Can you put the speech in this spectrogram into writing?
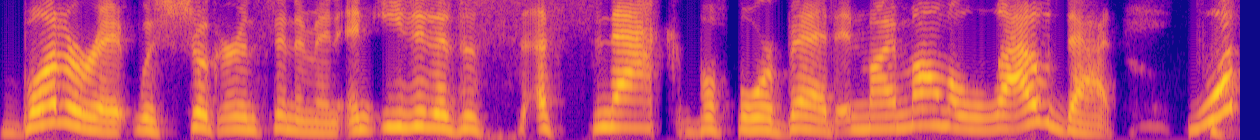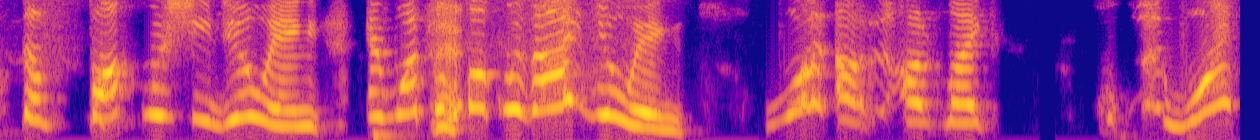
butter it with sugar and cinnamon and eat it as a, a, snack before bed. And my mom allowed that. What the fuck was she doing? And what the fuck was I doing? What, uh, uh, like, what?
